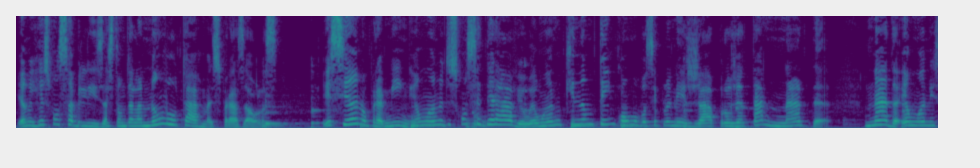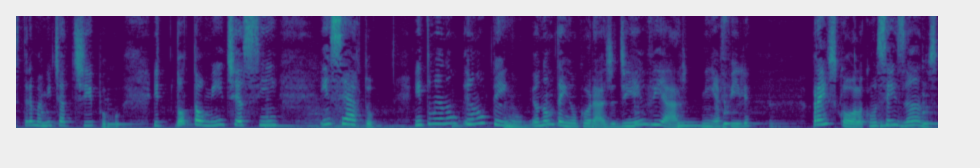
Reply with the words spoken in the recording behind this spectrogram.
eu me responsabilizo a questão dela não voltar mais para as aulas. Esse ano, para mim, é um ano desconsiderável. É um ano que não tem como você planejar, projetar nada. Nada. É um ano extremamente atípico e totalmente assim incerto. Então eu não, eu não tenho, eu não tenho coragem de enviar minha filha para a escola com seis anos,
